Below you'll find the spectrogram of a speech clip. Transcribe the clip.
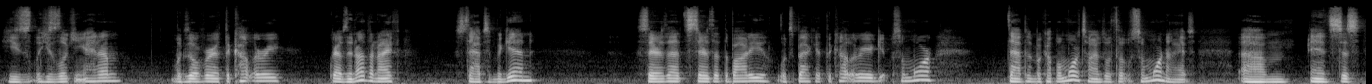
He's he's looking at him, looks over at the cutlery, grabs another knife, stabs him again. Stares at stares at the body, looks back at the cutlery, get some more, stabs him a couple more times with some more knives. Um, and it's just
